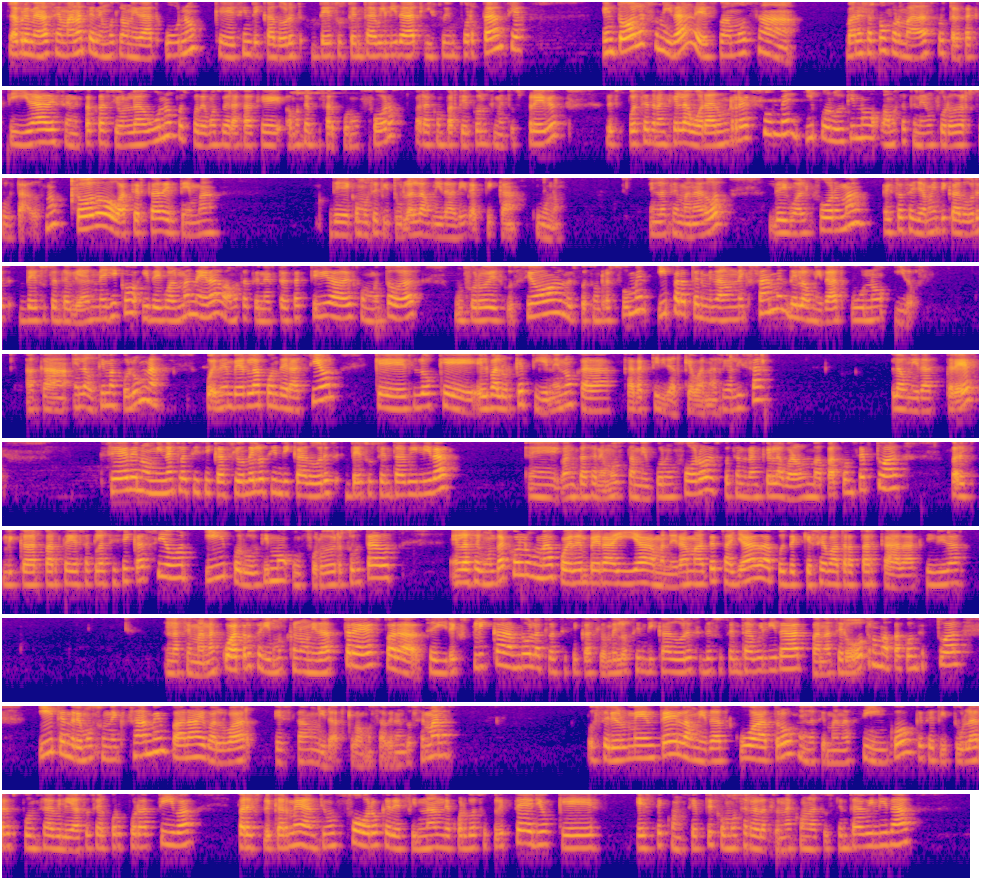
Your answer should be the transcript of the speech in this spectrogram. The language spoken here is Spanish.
La primera semana tenemos la unidad 1, que es indicadores de sustentabilidad y su importancia. En todas las unidades vamos a van a estar conformadas por tres actividades. En esta ocasión, la 1, pues podemos ver acá que vamos a empezar por un foro para compartir conocimientos previos. Después tendrán que elaborar un resumen y por último vamos a tener un foro de resultados, ¿no? Todo acerca del tema de cómo se titula la unidad didáctica 1. En la semana 2, de igual forma, esta se llama indicadores de sustentabilidad en México y de igual manera vamos a tener tres actividades como en todas, un foro de discusión, después un resumen y para terminar un examen de la unidad 1 y 2. Acá en la última columna pueden ver la ponderación, que es lo que, el valor que tiene cada, cada actividad que van a realizar. La unidad 3 se denomina clasificación de los indicadores de sustentabilidad. Eh, empezaremos también por un foro, después tendrán que elaborar un mapa conceptual para explicar parte de esa clasificación y por último un foro de resultados en la segunda columna pueden ver ahí a manera más detallada pues de qué se va a tratar cada actividad. En la semana 4 seguimos con la unidad 3 para seguir explicando la clasificación de los indicadores de sustentabilidad. Van a hacer otro mapa conceptual y tendremos un examen para evaluar esta unidad que vamos a ver en dos semanas. Posteriormente, la unidad 4 en la semana 5, que se titula Responsabilidad Social Corporativa, para explicar mediante un foro que definan de acuerdo a su criterio qué es este concepto y cómo se relaciona con la sustentabilidad.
